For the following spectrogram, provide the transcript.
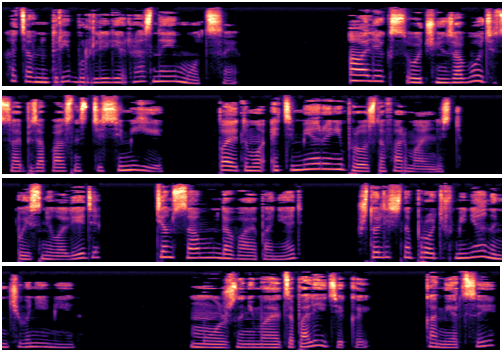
хотя внутри бурлили разные эмоции. Алекс очень заботится о безопасности семьи, Поэтому эти меры не просто формальность, пояснила леди, тем самым давая понять, что лично против меня она ничего не имеет. Муж занимается политикой, коммерцией,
